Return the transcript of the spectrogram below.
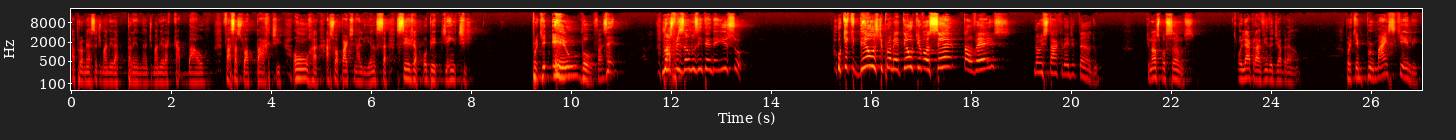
a promessa de maneira plena, de maneira cabal. Faça a sua parte, honra a sua parte na aliança, seja obediente, porque eu vou fazer. Nós precisamos entender isso. O que, que Deus te prometeu que você talvez não está acreditando? Que nós possamos olhar para a vida de Abraão, porque por mais que ele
